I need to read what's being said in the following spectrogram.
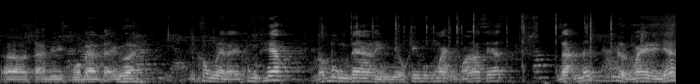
Ờ, tại vì của bèn tại người. Cái khung này này khung thép. Nó bung ra thì nhiều khi bung mạnh quá nó sẽ dạn nứt cái đường may này nhá.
